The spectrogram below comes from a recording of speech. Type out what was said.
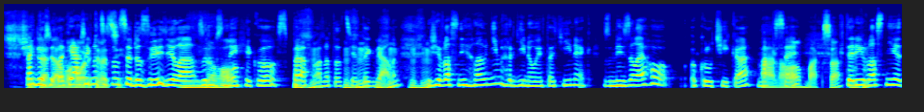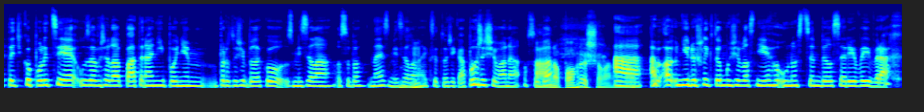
čítať, Tak dobře, tak já řeknu, co jsem se dozvěděla z no. různých jako zpráv, uh-huh, anotací uh-huh, a tak dále. Uh-huh, Že vlastně hlavním hrdinou je tatínek zmizelého klučíka, Maxe, ano, Maxa. který mm-hmm. vlastně teďko policie uzavřela pátrání po něm, protože byl jako zmizela osoba, ne zmizela, mm-hmm. jak se to říká, pohřešovaná osoba. Ano, pohřešovaná. A, no. a, a oni došli k tomu, že vlastně jeho únoscem byl sériový vrah,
